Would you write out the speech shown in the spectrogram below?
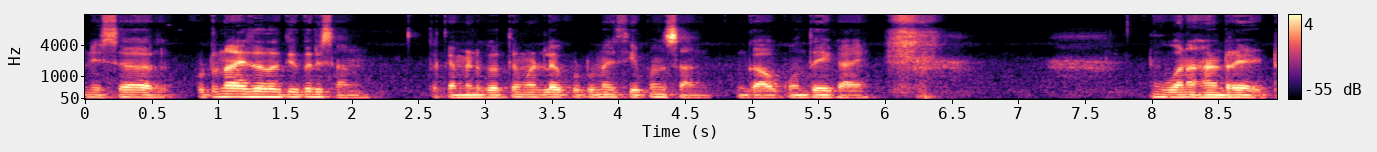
निसर कुठून आहे जाता ते तरी सांग. तर कमेंट करतो म्हटलं कुठून आहे ते पण सांग. गाव कोणतं आहे? काय वन हंड्रेड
